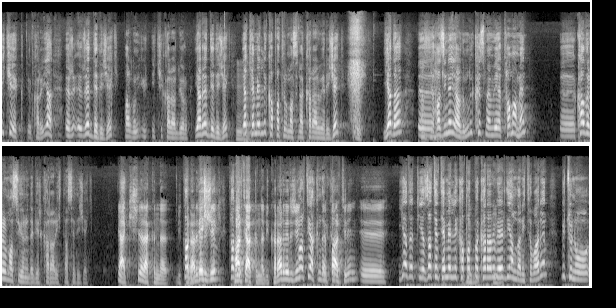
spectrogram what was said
iki karar ya re- reddedecek pardon iki karar diyorum ya reddedecek ya temelli kapatılmasına karar verecek ya da e, hazine. yardımını kısmen veya tamamen kaldırılması yönünde bir karar ihdas edecek. Ya kişiler hakkında bir Tabii karar beş verecek, yıl- tabii. parti hakkında bir karar verecek. Parti hakkında bir karar. partinin e, Ya da ya zaten temelli kapatma kararı verdiği andan itibaren bütün o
